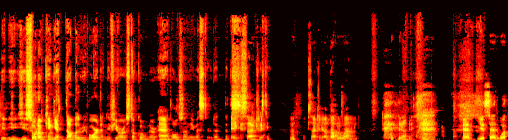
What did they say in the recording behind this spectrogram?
You, you, sort of can get double reward and if you are a stock owner and also an investor. That, that's exactly exactly a double whammy. yeah. And you said what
